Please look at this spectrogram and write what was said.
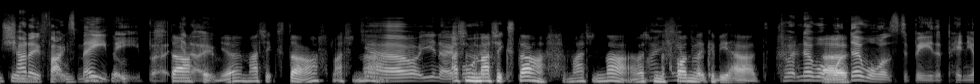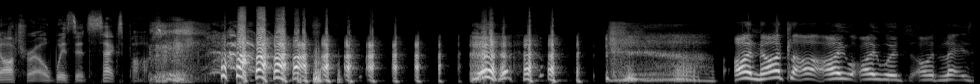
Shadowfax maybe, but you know. yeah, magic staff. Imagine that. Yeah, well, you know. Imagine the magic staff. Imagine that. Imagine I- the yeah, fun but- that could be had. But no one, Uh, no one wants to be the pinata at a wizard sex party. oh no! I'd, I I would I would let his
